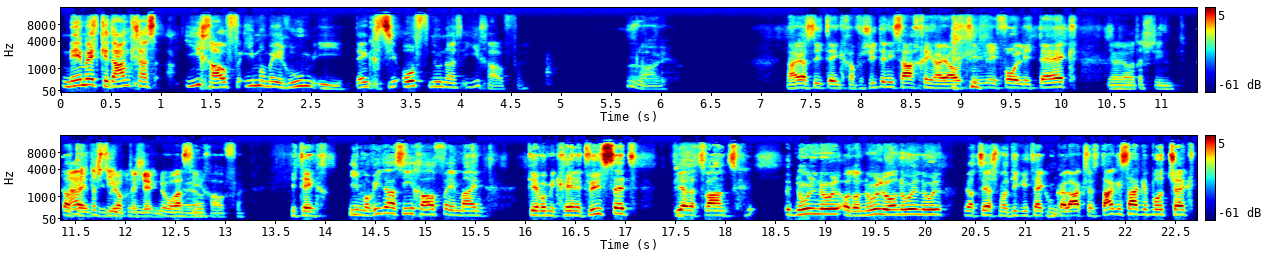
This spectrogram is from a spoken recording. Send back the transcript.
nehmen die Gedanken als Einkaufen immer mehr Raum ein? Denken Sie oft nur als Einkaufen? Nein. Nein, also ich denke an verschiedene Sachen. Ich habe ja auch ziemlich volle Tage. Ja, ja, das stimmt. Da Nein, denke das ich stimmt, wirklich das nicht stimmt. nur ans Ja. Einkaufen. Ich denke immer wieder ans Einkaufen. Ich meine, die, die mich kennen, wissen, 24.00 oder 0 Uhr 00 wird zuerst mal Digitech und Galaxy das Tagesangebot checkt.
